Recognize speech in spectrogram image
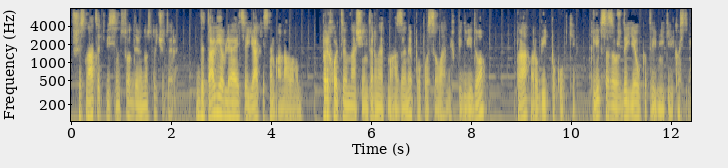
16894. Деталь є якісним аналогом. Переходьте в наші інтернет-магазини по посиланнях під відео та робіть покупки. Кліпса завжди є у потрібній кількості.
